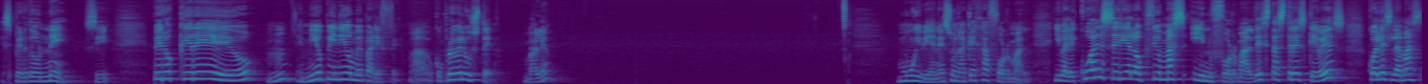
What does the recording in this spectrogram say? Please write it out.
es perdone, ¿sí? Pero creo, en mi opinión me parece, compruébelo usted, ¿vale? Muy bien, es una queja formal. Y vale, ¿cuál sería la opción más informal? De estas tres que ves, ¿cuál es la más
